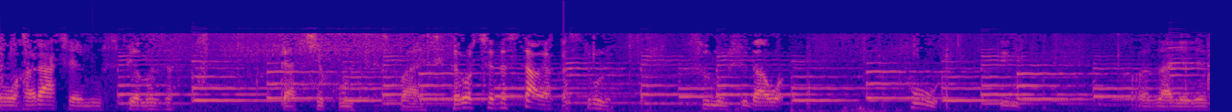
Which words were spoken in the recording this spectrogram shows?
Сильно горячее, не успела за 5 секунд сварить. Короче, достал я кастрюлю, сунул сюда вот. Фу, глаза лезет.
